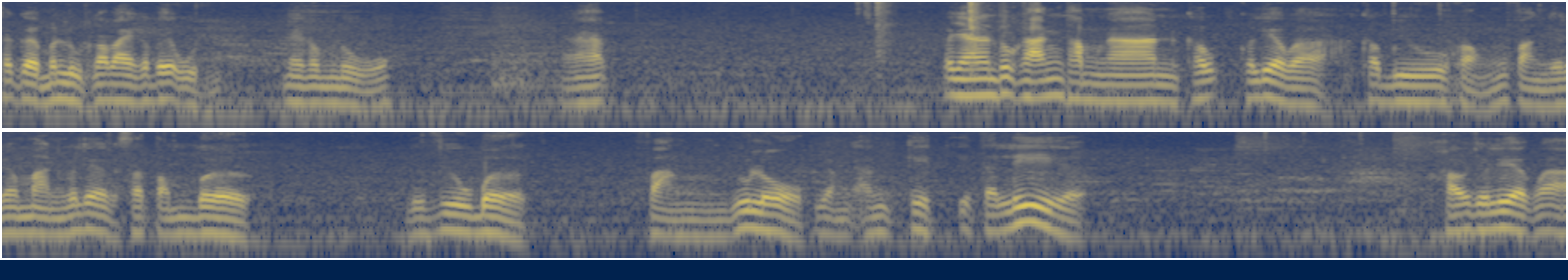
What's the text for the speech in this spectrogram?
ถ้าเกิดมันหลุดเข้าไปก็ไปอุดในนมหนูนะครับเพราะฉะนั้นทุกครั้งทำงานเขาเขาเรียกว่าคาบิวของฝั่งเยอรมันเขาเรียกสตอมเบิร์กหรือวิลเบิร์ก ฝั่งยุโรปอย่างอังกฤษอิตาลีเขาจะเรียกว่า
